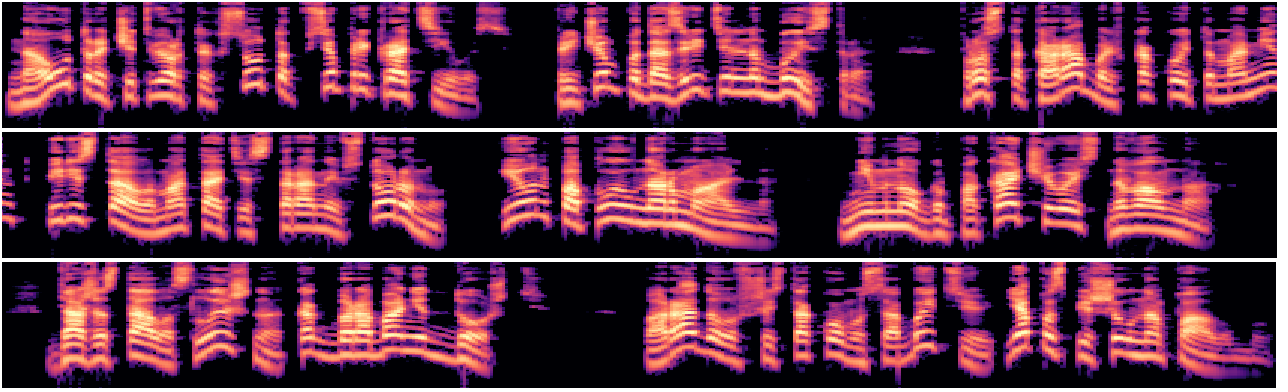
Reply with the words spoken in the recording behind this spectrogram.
На утро четвертых суток все прекратилось, причем подозрительно быстро. Просто корабль в какой-то момент перестал мотать из стороны в сторону, и он поплыл нормально, немного покачиваясь на волнах. Даже стало слышно, как барабанит дождь. Порадовавшись такому событию, я поспешил на палубу,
